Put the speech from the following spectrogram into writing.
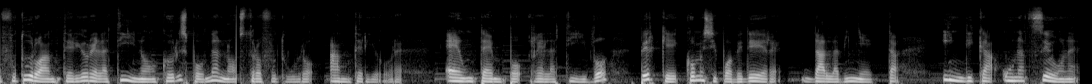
futuro anteriore latino corrisponde al nostro futuro anteriore. È un tempo relativo perché, come si può vedere dalla vignetta, indica un'azione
